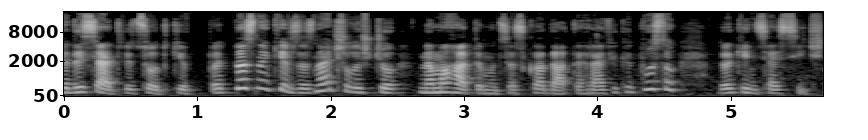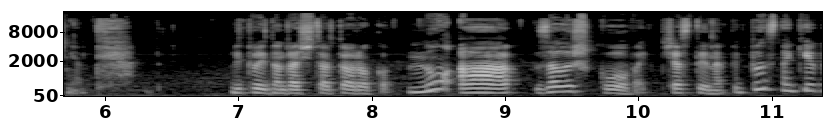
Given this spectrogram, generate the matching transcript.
50% підписників зазначили, що намагатимуться складати графік відпусток до кінця січня. Відповідно 24 року. Ну а залишкова частина підписників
